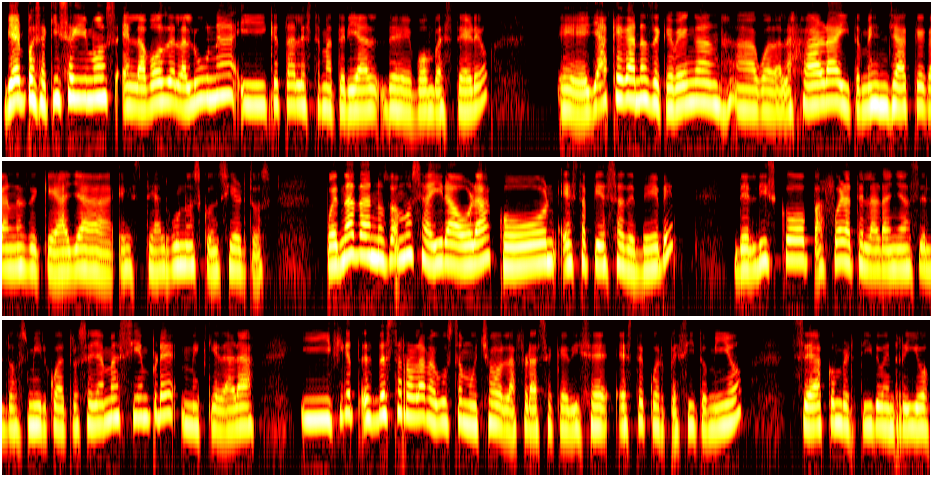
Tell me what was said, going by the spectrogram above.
Bien, pues aquí seguimos en La Voz de la Luna y qué tal este material de Bomba Estéreo. Eh, ya que ganas de que vengan a Guadalajara y también ya que ganas de que haya este, algunos conciertos. Pues nada, nos vamos a ir ahora con esta pieza de Bebe del disco Pa' fuera telarañas del 2004. Se llama Siempre me quedará. Y fíjate, de esta rola me gusta mucho la frase que dice, este cuerpecito mío se ha convertido en río.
